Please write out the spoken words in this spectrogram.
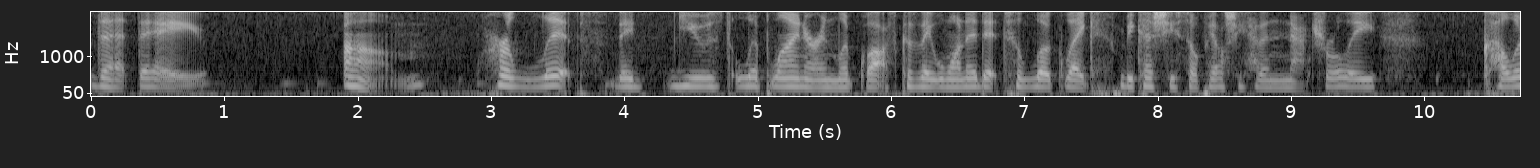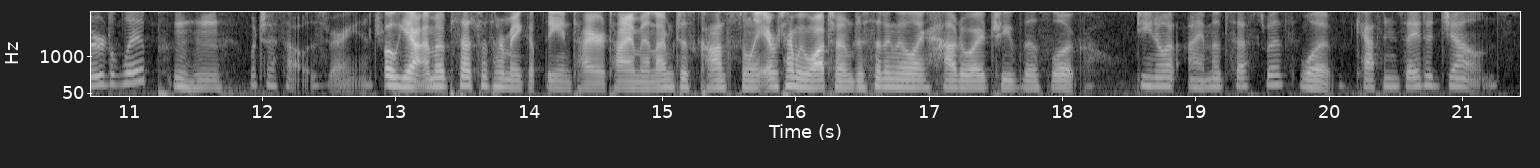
that they um her lips they used lip liner and lip gloss because they wanted it to look like because she's so pale she had a naturally colored lip Mm-hmm. which i thought was very interesting Oh yeah, I'm obsessed with her makeup the entire time, and I'm just constantly every time we watch it, I'm just sitting there like, how do I achieve this look? do you know what i'm obsessed with What catherine zeta jones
